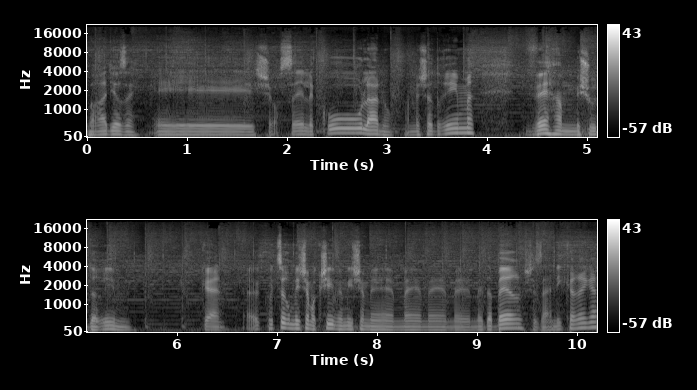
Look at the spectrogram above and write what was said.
ברדיו הזה, uh, שעושה לכולנו, המשדרים והמשודרים. כן, קוצר מי שמקשיב ומי שמדבר, שזה אני כרגע,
